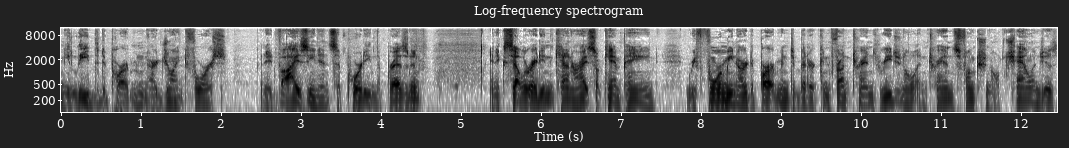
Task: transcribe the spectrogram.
me lead the department, our joint force, and advising and supporting the President in accelerating the counter-ISIL campaign, reforming our department to better confront trans-regional and trans-functional challenges,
